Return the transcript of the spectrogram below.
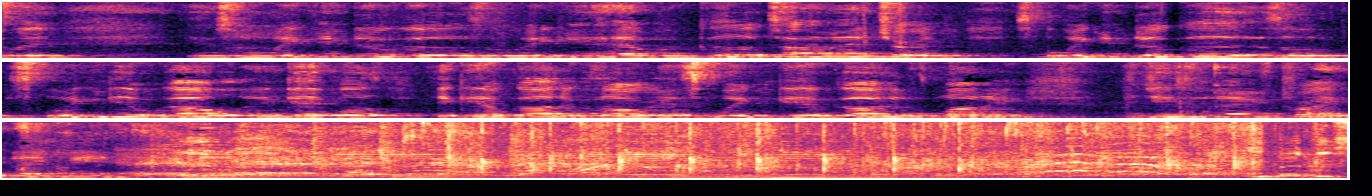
we, so we can do good, so we can have a good time at church, so we can do good, so, so we can give God what He gave us, and give God the glory, and so we can give God His money. In Jesus' name we pray, amen. You may be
